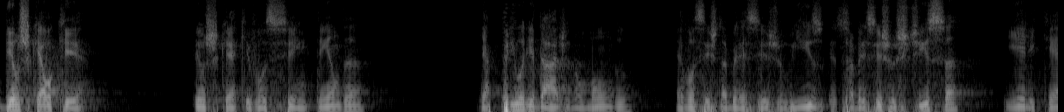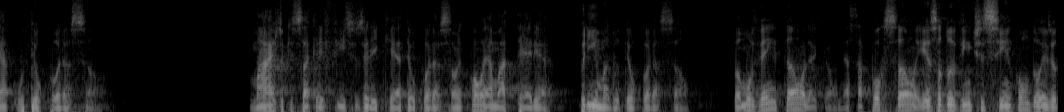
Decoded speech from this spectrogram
Deus quer o quê? Deus quer que você entenda que a prioridade no mundo é você estabelecer juízo, estabelecer justiça e ele quer o teu coração. Mais do que sacrifícios, ele quer teu coração. E qual é a matéria prima do teu coração? Vamos ver então, olha aqui, ó, nessa porção, Êxodo 25, 1, 2. Eu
